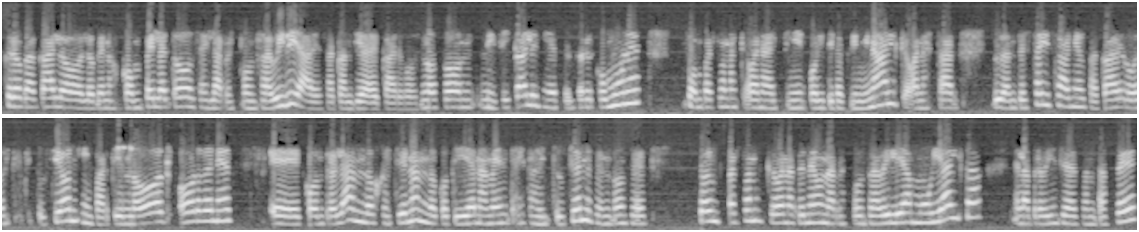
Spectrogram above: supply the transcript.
creo que acá lo, lo que nos compela a todos es la responsabilidad de esa cantidad de cargos. No son ni fiscales ni defensores comunes, son personas que van a definir política criminal, que van a estar durante seis años a cargo de esta institución, impartiendo órdenes, eh, controlando, gestionando cotidianamente estas instituciones, entonces son personas que van a tener una responsabilidad muy alta en la provincia de Santa Fe,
